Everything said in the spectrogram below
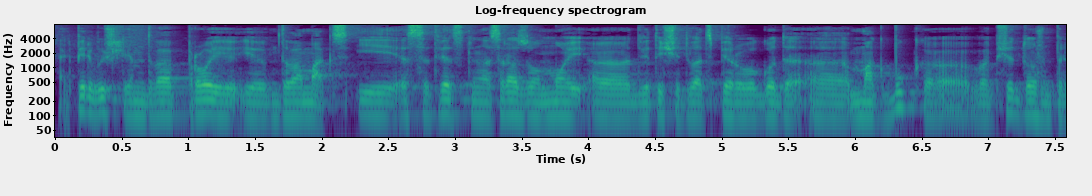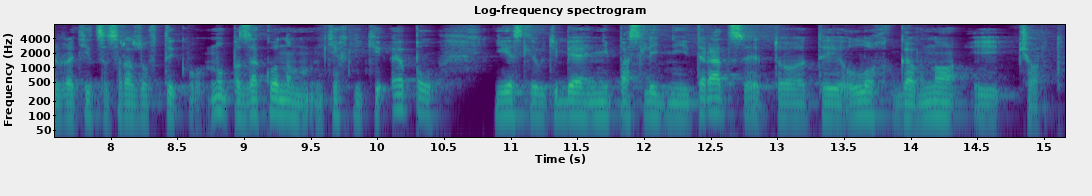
а теперь вышли M2 Pro и M2 Max. И, соответственно, сразу мой 2021 э, года э, MacBook э, вообще должен превратиться сразу в тыкву. Ну, по законам техники Apple, если у тебя не последняя итерация, то ты лох, говно и черт.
